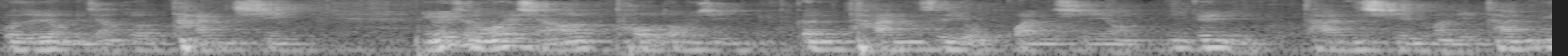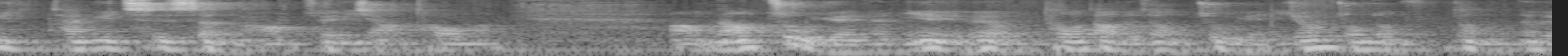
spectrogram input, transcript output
或者是我们讲说贪心。你为什么会想要偷东西？跟贪是有关系哦，因为你贪心嘛，你贪欲贪欲炽盛嘛，吼，所以你想要偷嘛，哦，然后助缘呢，你也会有偷盗的这种助缘，你就用种种这种那个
